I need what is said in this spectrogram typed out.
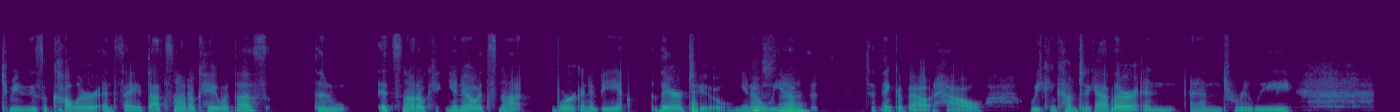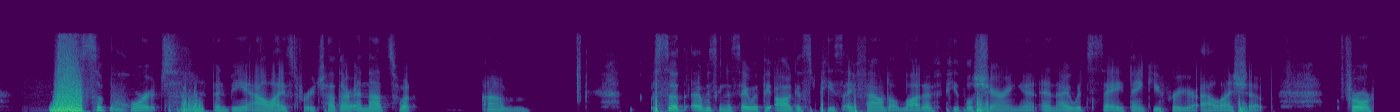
communities of color and say that's not okay with us then it's not okay you know it's not we're going to be there too you know mm-hmm. we have mm-hmm. to, to think about how we can come together and and really support and be allies for each other and that's what um, so I was going to say with the August piece, I found a lot of people sharing it, and I would say thank you for your allyship for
